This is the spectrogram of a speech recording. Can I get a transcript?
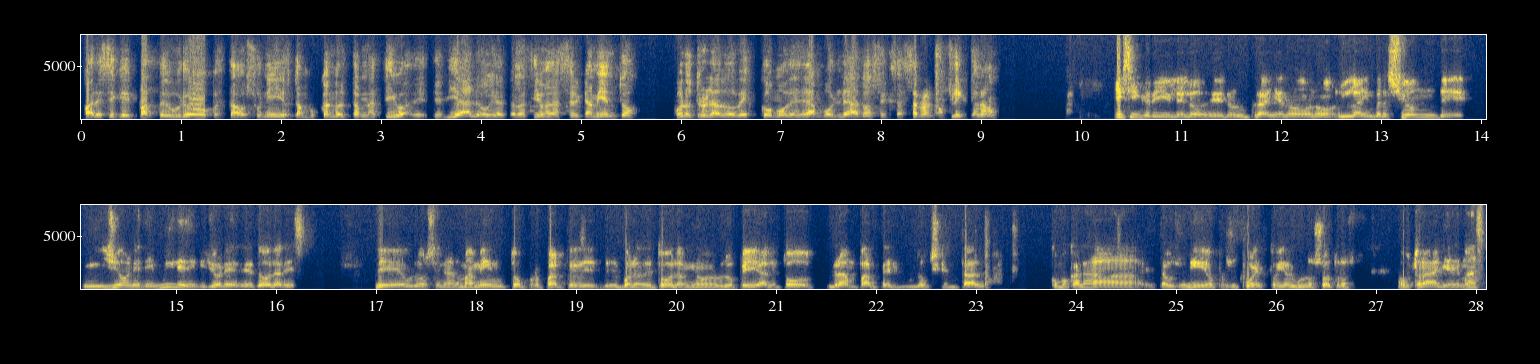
parece que parte de Europa, Estados Unidos están buscando alternativas de, diálogo y alternativas de acercamiento, por otro lado ves cómo desde ambos lados se exacerba el conflicto, ¿no? Es increíble lo de, lo de Ucrania, no, no. La inversión de millones, de miles de millones de dólares de euros en armamento por parte de, bueno, de toda la Unión Europea, de todo, gran parte del mundo occidental, como Canadá, Estados Unidos, por supuesto, y algunos otros, Australia además,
